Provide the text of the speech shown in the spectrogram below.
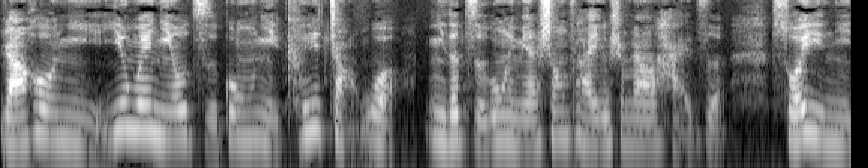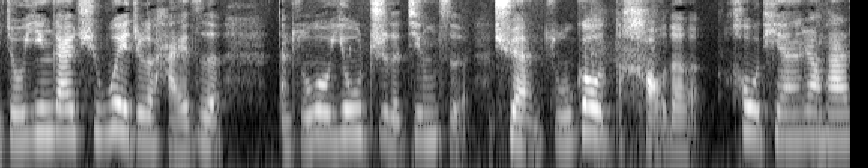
然后你因为你有子宫，你可以掌握你的子宫里面生出来一个什么样的孩子，所以你就应该去为这个孩子选足够优质的精子，选足够好的后天让他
